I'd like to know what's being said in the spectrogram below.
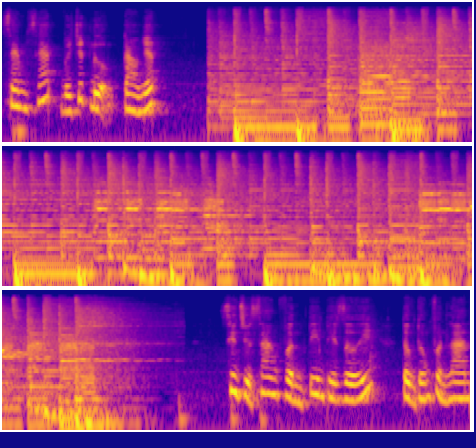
xem xét với chất lượng cao nhất. Xin chuyển sang phần tin thế giới. Tổng thống Phần Lan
